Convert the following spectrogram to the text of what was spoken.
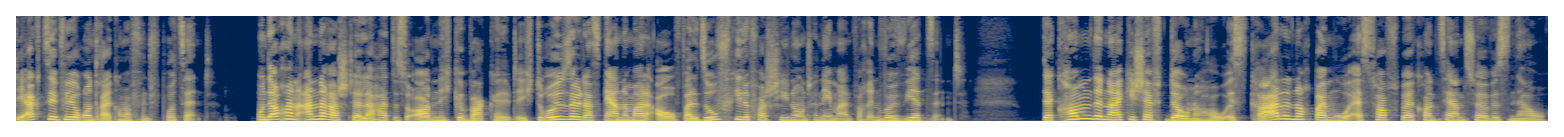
Die Aktie fiel rund 3,5 Prozent. Und auch an anderer Stelle hat es ordentlich gewackelt. Ich drösel das gerne mal auf, weil so viele verschiedene Unternehmen einfach involviert sind. Der kommende Nike-Chef Donahoe ist gerade noch beim US-Softwarekonzern ServiceNow.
